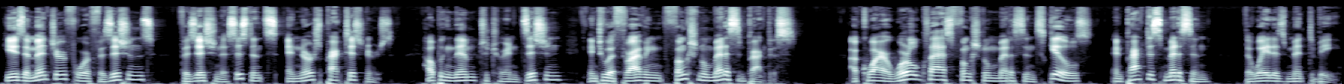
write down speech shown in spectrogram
he is a mentor for physicians, physician assistants, and nurse practitioners, helping them to transition into a thriving functional medicine practice, acquire world class functional medicine skills, and practice medicine the way it is meant to be.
